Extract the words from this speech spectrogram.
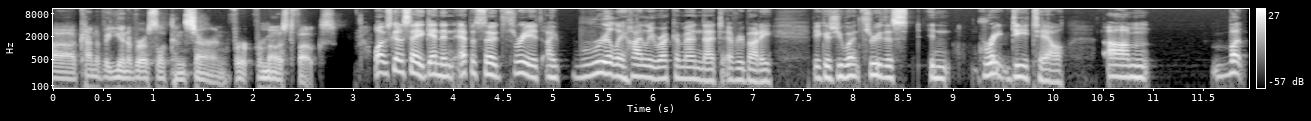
uh, kind of a universal concern for for most folks. Well, I was going to say again in episode three, I really highly recommend that to everybody because you went through this in great detail. Um, but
